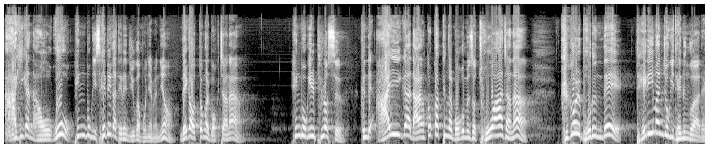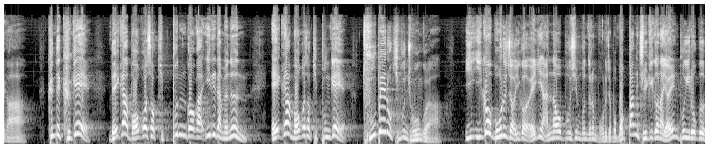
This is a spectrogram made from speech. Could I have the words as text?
아기가 나오고 행복이 세배가 되는 이유가 뭐냐면요. 내가 어떤 걸 먹잖아. 행복 1 플러스. 근데 아이가 나랑 똑같은 걸 먹으면서 좋아하잖아. 그걸 보는데 대리만족이 되는 거야, 내가. 근데 그게 내가 먹어서 기쁜 거가 1이라면은 애가 먹어서 기쁜 게 두 배로 기분 좋은 거야. 이, 이거 모르죠. 이거 애기 안 나와보신 분들은 모르죠. 뭐 먹방 즐기거나 여행 브이로그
